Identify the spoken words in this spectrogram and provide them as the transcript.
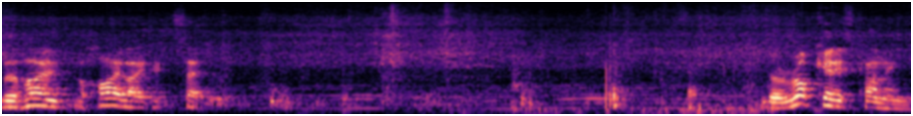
The high the highlighted set. The rocket is coming.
